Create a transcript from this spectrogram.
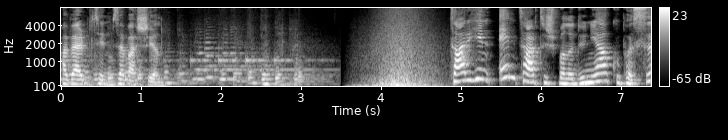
haber bültenimize başlayalım. Tarihin en tartışmalı Dünya Kupası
